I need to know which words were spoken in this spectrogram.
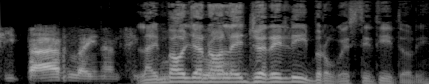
si parla innanzitutto... La invogliano a leggere il libro questi titoli?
